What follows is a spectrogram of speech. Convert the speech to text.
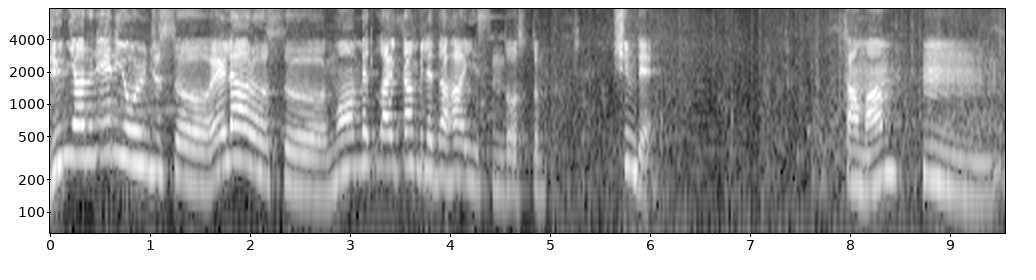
Dünyanın en iyi oyuncusu. Helal olsun. Muhammed Light'tan bile daha iyisin dostum. Şimdi. Tamam. Hmm.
